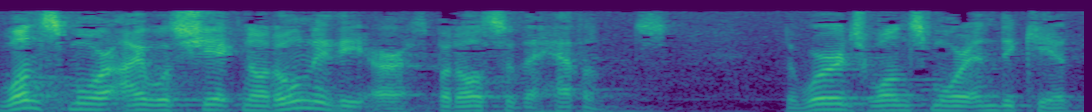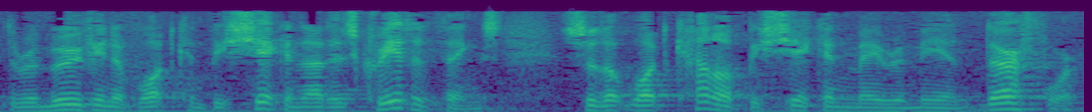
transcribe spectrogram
once more I will shake not only the earth, but also the heavens. The words once more indicate the removing of what can be shaken, that is, created things, so that what cannot be shaken may remain. Therefore,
